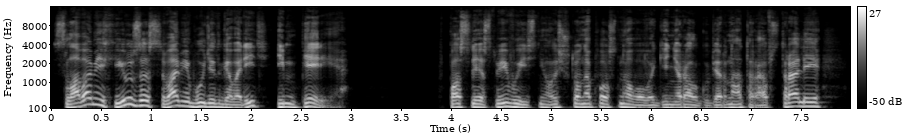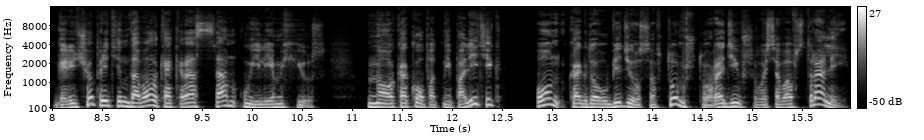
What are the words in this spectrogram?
Словами Хьюза с вами будет говорить империя». Впоследствии выяснилось, что на пост нового генерал-губернатора Австралии горячо претендовал как раз сам Уильям Хьюз. Но как опытный политик, он, когда убедился в том, что родившегося в Австралии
